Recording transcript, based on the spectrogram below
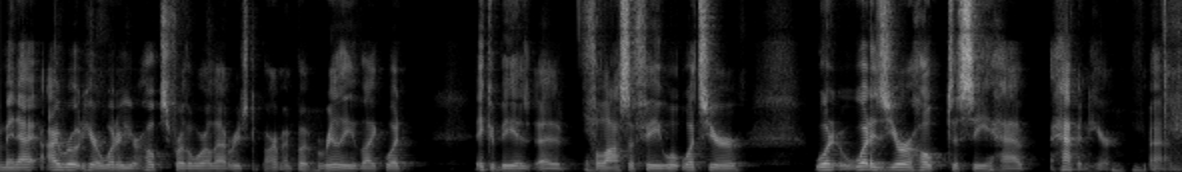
I mean, I, I wrote here, what are your hopes for the World Outreach Department? But mm-hmm. really, like, what it could be a, a yeah. philosophy. What, what's your what what is your hope to see have happen here? Mm-hmm. Um,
